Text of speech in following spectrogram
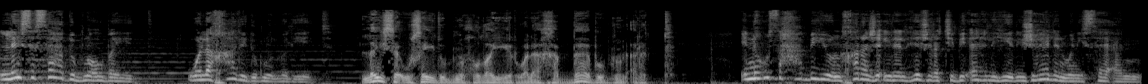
ليس سعد بن عبيد ولا خالد بن الوليد. ليس أسيد بن حضير ولا خباب بن الأرت. إنه صحابي خرج إلى الهجرة بأهله رجالا ونساء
